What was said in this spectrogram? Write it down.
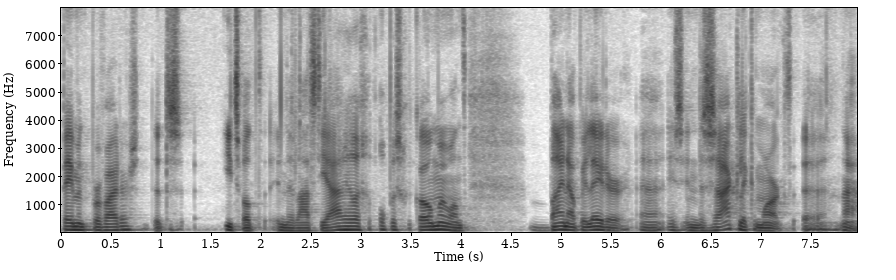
payment providers. Dat is iets wat in de laatste jaren heel erg op is gekomen. Want Buy Now Pay Later is in de zakelijke markt. nou,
